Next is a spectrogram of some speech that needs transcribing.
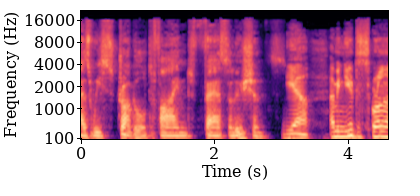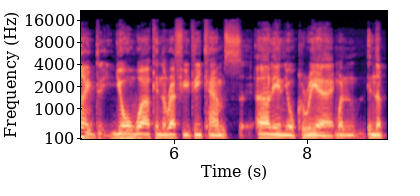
as we struggle to find fair solutions. Yeah. I mean, you described your work in the refugee camps early in your career when, in the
